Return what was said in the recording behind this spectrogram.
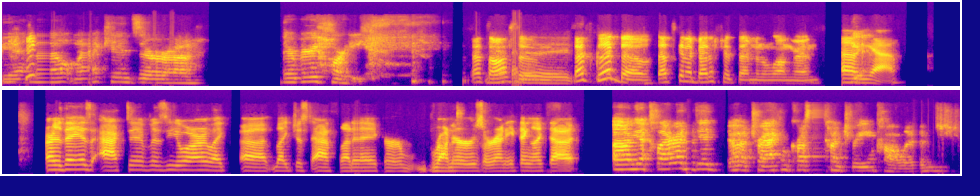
yeah, no, my kids are uh, they're very hardy. That's That's awesome. good. That's good though. That's gonna benefit them in the long run. Oh yeah. yeah. Are they as active as you are, like uh like just athletic or runners or anything like that? Um, yeah, Clara did uh, track and cross country in college,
